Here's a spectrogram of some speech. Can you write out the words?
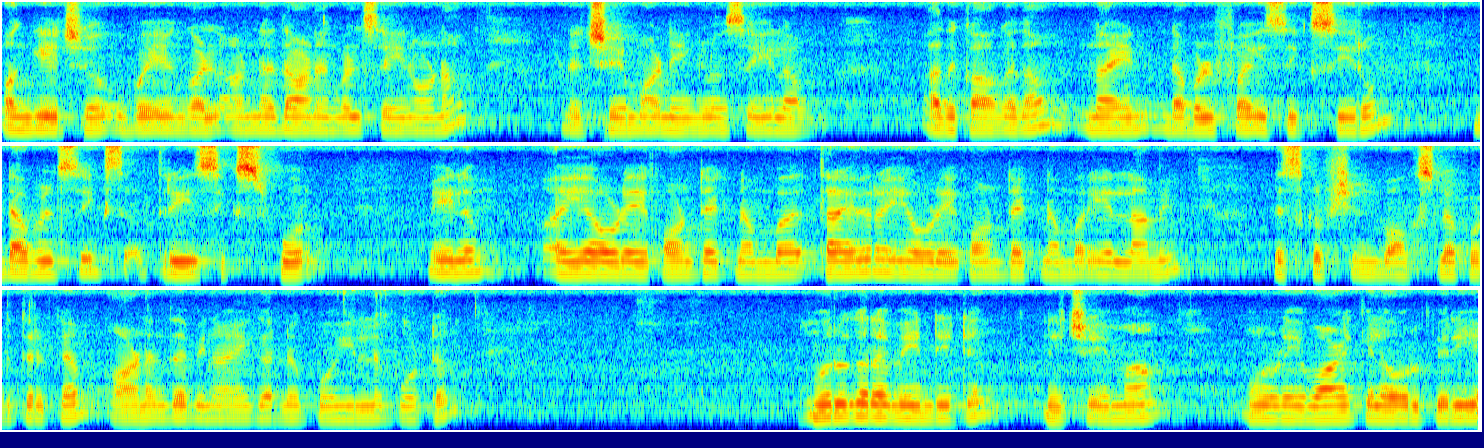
பங்கேற்று உபயங்கள் அன்னதானங்கள் செய்யணுன்னா நிச்சயமாக நீங்களும் செய்யலாம். அதுக்காக தான் nine double five six zero double six three six four. மேலும் ஐயாவுடைய காண்டாக்ட் நம்பர் தலைவர் ஐயாவுடைய காண்டாக்ட் நம்பர் எல்லாமே டிஸ்கிரிப்ஷன் பாக்ஸில் கொடுத்துருக்கேன். ஆனந்த விநாயகர்னு கோயில்னு போட்டு முருகரை வேண்டிட்டு நிச்சயமாக உங்களுடைய வாழ்க்கையில் ஒரு பெரிய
